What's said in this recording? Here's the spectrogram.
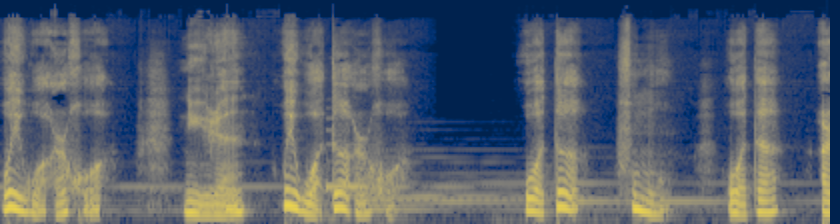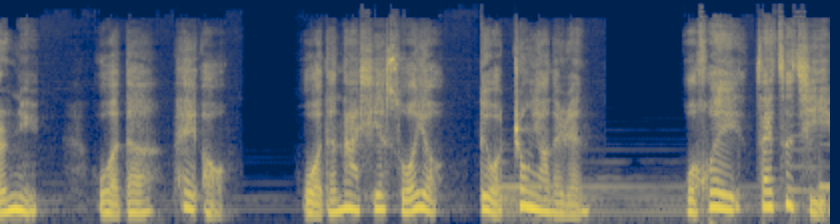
为我而活，女人为我的而活。我的父母，我的儿女。”我的配偶，我的那些所有对我重要的人，我会在自己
